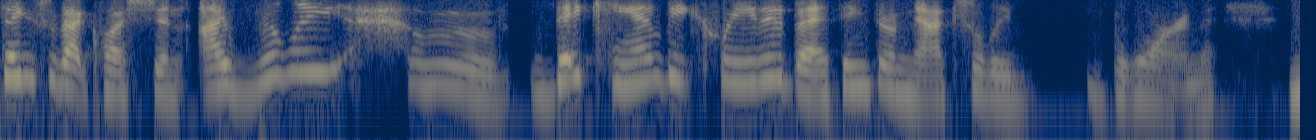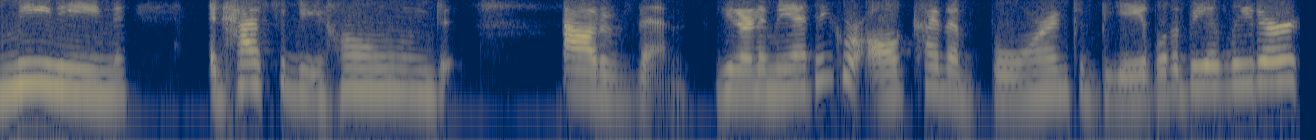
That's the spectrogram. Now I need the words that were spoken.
Thanks for that question. I really, they can be created, but I think they're naturally born, meaning it has to be honed out of them. You know what I mean? I think we're all kind of born to be able to be a leader,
